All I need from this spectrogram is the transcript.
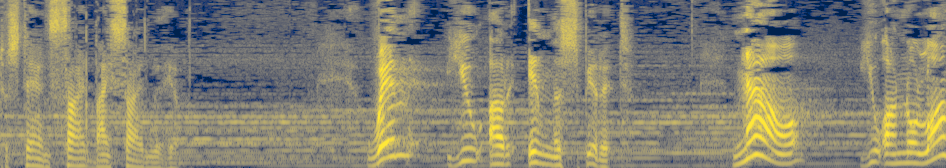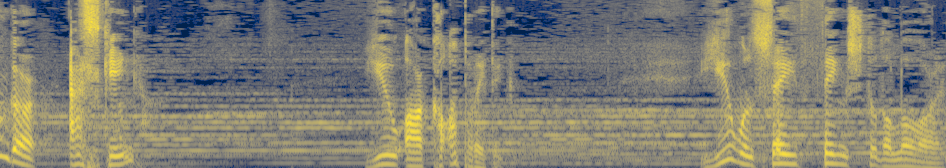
to stand side by side with him. When you are in the Spirit. Now you are no longer asking, you are cooperating. You will say things to the Lord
